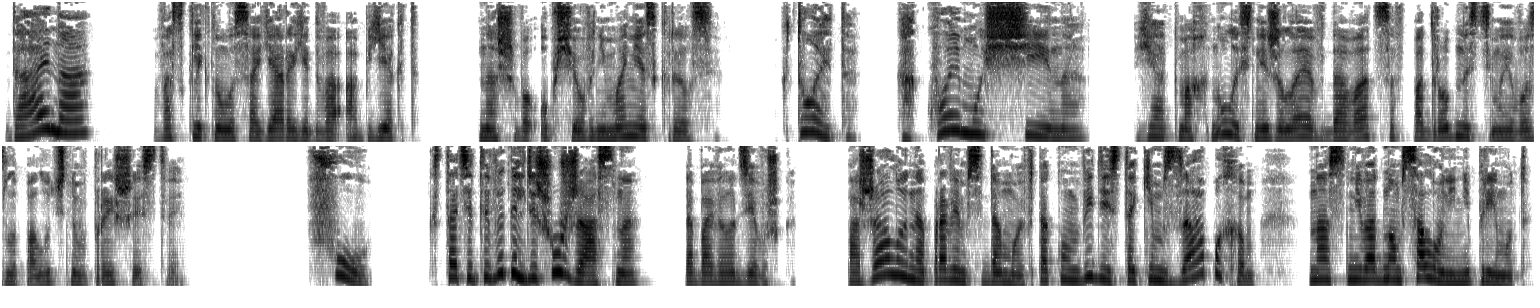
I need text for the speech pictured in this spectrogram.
«Дайна!» — воскликнула Саяра, едва объект нашего общего внимания скрылся. «Кто это? Какой мужчина?» Я отмахнулась, не желая вдаваться в подробности моего злополучного происшествия. «Фу! Кстати, ты выглядишь ужасно!» — добавила девушка. «Пожалуй, направимся домой. В таком виде и с таким запахом нас ни в одном салоне не примут».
